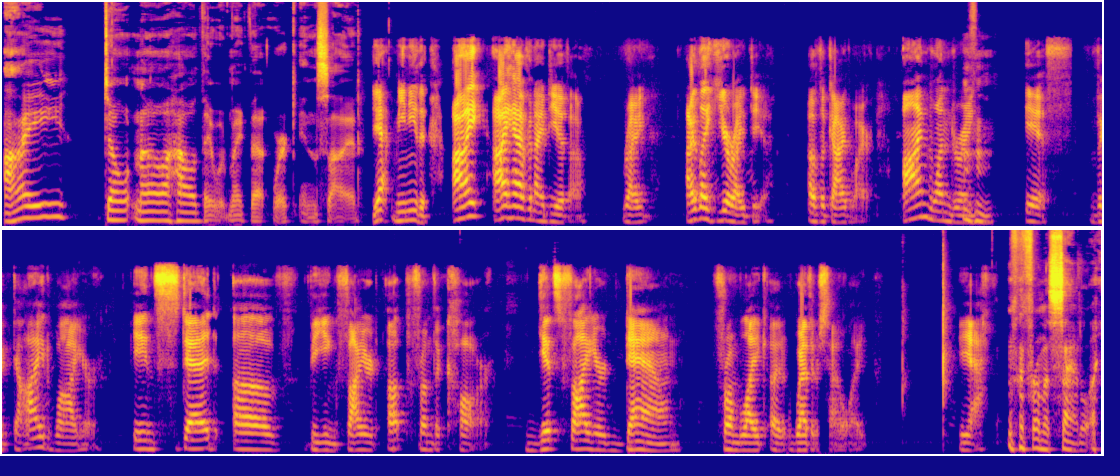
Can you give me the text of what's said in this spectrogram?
I don't know how they would make that work inside. Yeah, me neither. I I have an idea though, right? I like your idea of the guide wire. I'm wondering Mhm. if the guide wire, instead of being fired up from the car, gets fired down from like a weather satellite. Yeah. From a satellite.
